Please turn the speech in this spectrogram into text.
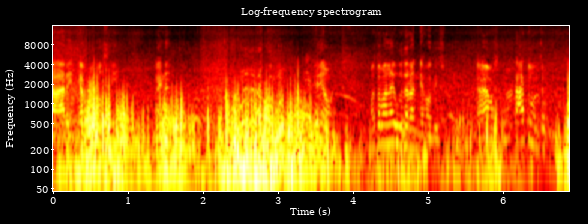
भिजेर आएर च्याप्प बस्ने होइन फेरि आउने म तपाईँलाई उदाहरण देखाउँदैछु बस्नु तातो हुन्छ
